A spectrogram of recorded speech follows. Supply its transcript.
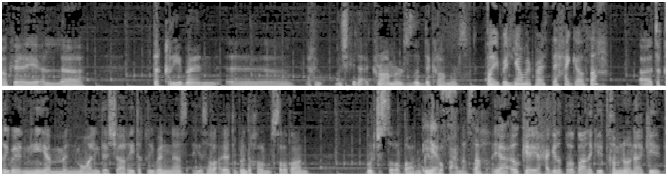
okay. تقريبا آه، يا أخي مشكلة كرامرز ضد كرامرز. طيب اليوم ال birthday حقه صح؟ آه تقريبا هي من مواليد الشهر هي تقريبا هي صرا... يعتبرون دخل السرطان. برج السرطان. أتوقع إنها صح. سرطان. يا okay حقين السرطان أكيد تخمنونها أكيد.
